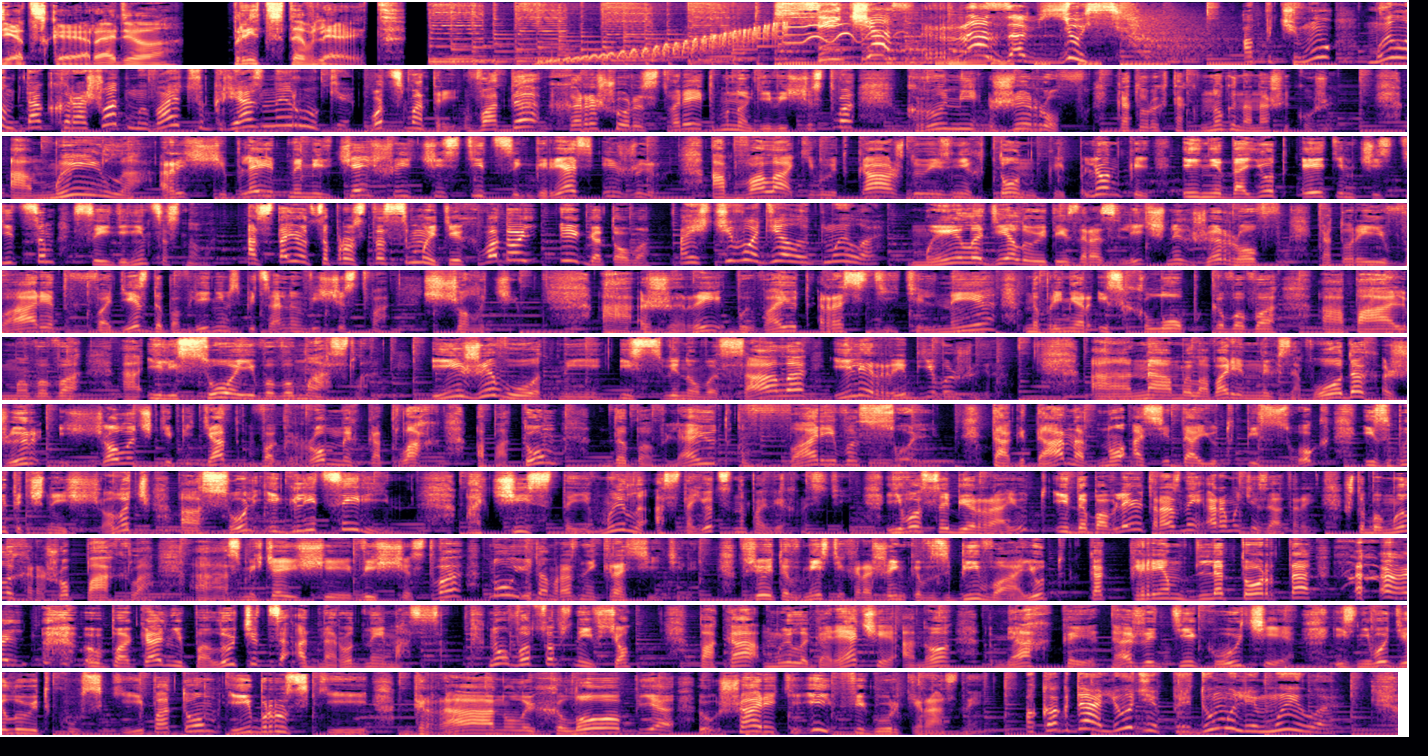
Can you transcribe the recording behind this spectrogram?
Детское радио представляет Сейчас разобьюсь! А почему мылом так хорошо отмываются грязные руки? Вот смотри, вода хорошо растворяет многие вещества, кроме жиров, которых так много на нашей коже. А мыло расщепляет на мельчайшие частицы грязь и жир, обволакивает каждую из них тонкой пленкой и не дает этим частицам соединиться снова. Остается просто смыть их водой и готово. А из чего делают мыло? Мыло делают из различных жиров, которые варят в воде с добавлением специального вещества – щелочи. А жиры бывают растительные, например, из хлопкового, а, пальмового а, или соевого масла. И животные из свиного сала или рыбьего жира. А на мыловаренных заводах жир и щелочь кипятят в огромных котлах, а потом добавляют в варево соль. Тогда на дно оседают песок, избыточная щелочь, а соль и глицерин. А чистое мыло остается на поверхности. Его собирают и добавляют разные ароматизаторы, чтобы мыло хорошо пахло, а смягчающие вещества, ну и там разные красители. Все это вместе хорошенько взбивают, как крем для торта, пока не получится однородная масса. Ну вот, собственно, и все. Пока мыло горячее, оно мягкое, даже текучее. Из него делают куски потом и бруски, гранулы, хлопья, шарики и фигурки разные. А когда люди придумали мыло?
